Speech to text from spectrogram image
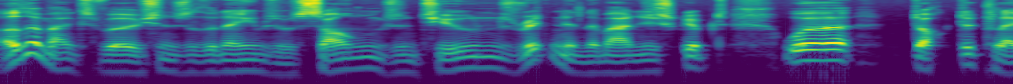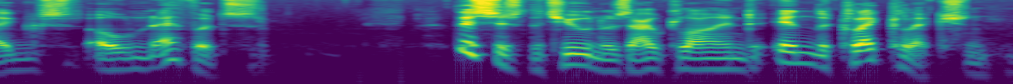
other Manx versions of the names of songs and tunes written in the manuscript were Dr. Clegg's own efforts. This is the tune as outlined in the Clegg collection.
